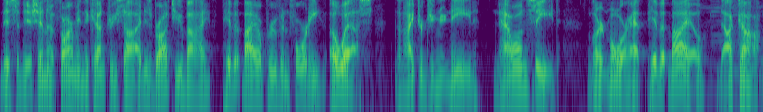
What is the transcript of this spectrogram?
This edition of Farming the Countryside is brought to you by Pivot Bio Proven 40 OS, the nitrogen you need, now on seed. Learn more at pivotbio.com.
